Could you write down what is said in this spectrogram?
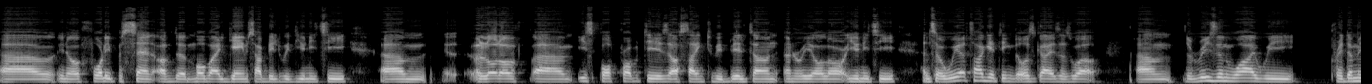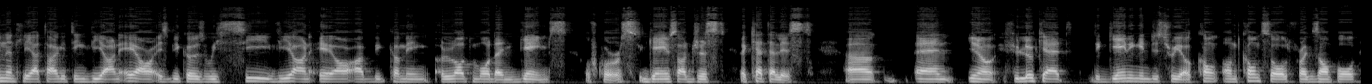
Uh, you know, 40% of the mobile games are built with Unity. Um, a lot of um, esport properties are starting to be built on Unreal or Unity, and so we are targeting those guys as well. Um, the reason why we predominantly are targeting VR and AR is because we see VR and AR are becoming a lot more than games. Of course, games are just a catalyst. Uh, and you know, if you look at the gaming industry or con- on console, for example,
